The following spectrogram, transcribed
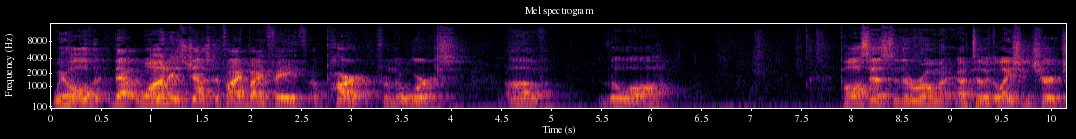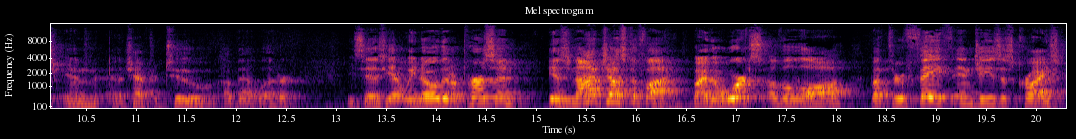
We hold that one is justified by faith apart from the works of the law. Paul says to the Roman uh, to the Galatian church in uh, chapter 2 of that letter, he says, "Yet we know that a person is not justified by the works of the law, but through faith in Jesus Christ.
